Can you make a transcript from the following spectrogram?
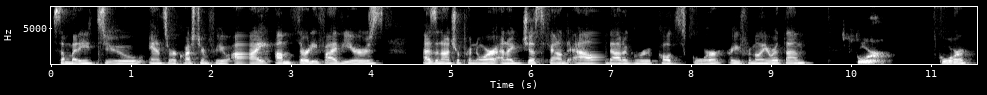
somebody to answer a question for you. I i'm 35 years as an entrepreneur and i just found out about a group called score. Are you familiar with them? Score? Score.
